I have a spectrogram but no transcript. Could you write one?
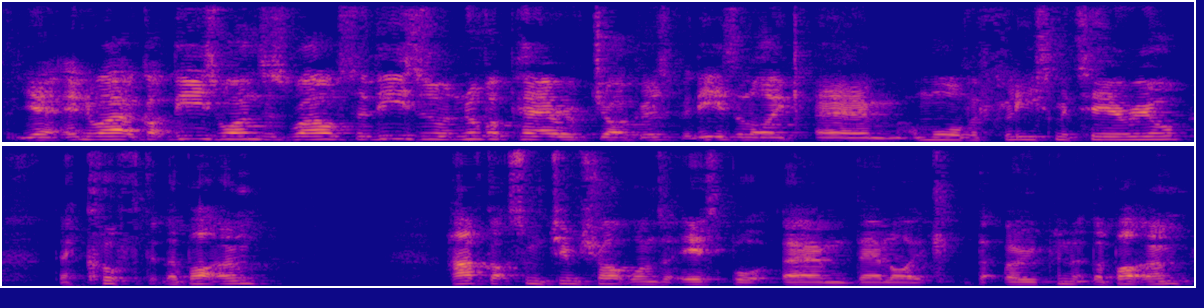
But yeah, anyway, I've got these ones as well. So these are another pair of joggers, but these are like um, more of a fleece material. They're cuffed at the bottom. I've got some Jim Gymshark ones at this, but um, they're like the open at the bottom.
